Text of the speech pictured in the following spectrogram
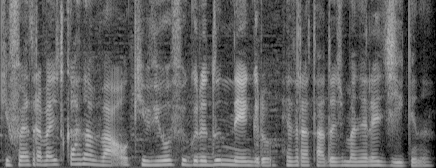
que foi através do carnaval que viu a figura do negro retratada de maneira digna.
